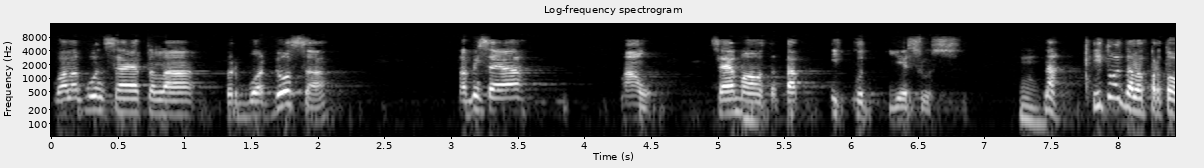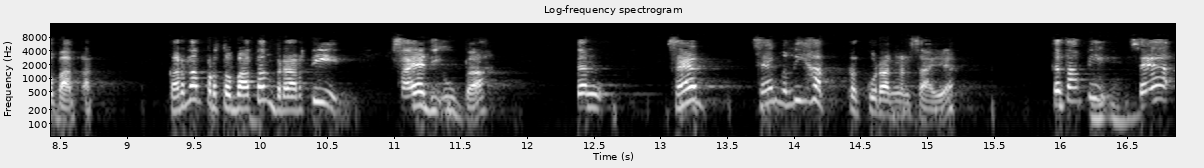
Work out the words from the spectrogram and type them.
walaupun saya telah berbuat dosa, tapi saya mau. Saya mau tetap ikut Yesus. Hmm. Nah, itu adalah pertobatan. Karena pertobatan berarti saya diubah dan saya saya melihat kekurangan saya, tetapi hmm. saya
